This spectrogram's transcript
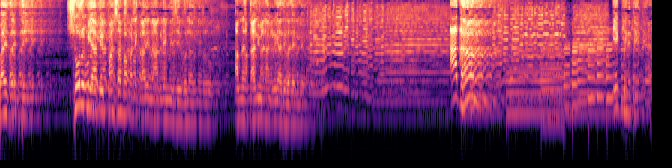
ભાઈ તરફથી સો રૂપિયા આપી પાંસા બાપાને કાઢીને આગળની જે મિત્રો અમને તાલીમ આગળ આજે વધારી લે. આ ધર્મ. એક મિનિટ.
